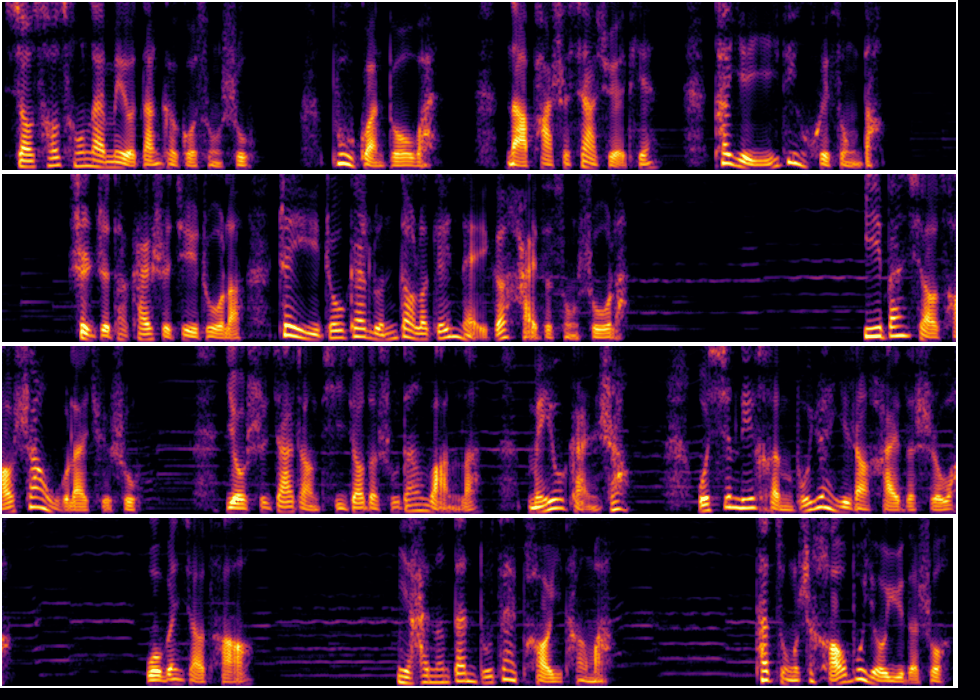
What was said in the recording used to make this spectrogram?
小曹从来没有耽搁过送书，不管多晚，哪怕是下雪天，他也一定会送到。甚至他开始记住了这一周该轮到了给哪个孩子送书了。一般小曹上午来取书，有时家长提交的书单晚了，没有赶上，我心里很不愿意让孩子失望。我问小曹：“你还能单独再跑一趟吗？”他总是毫不犹豫地说：“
